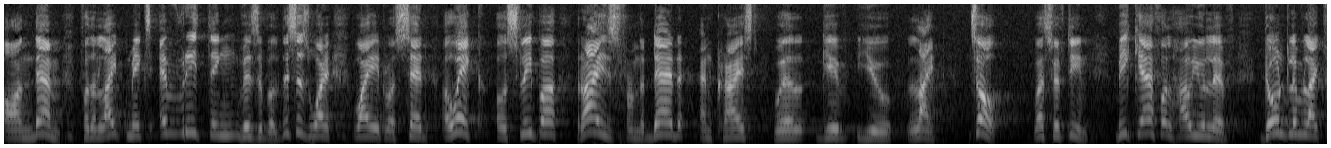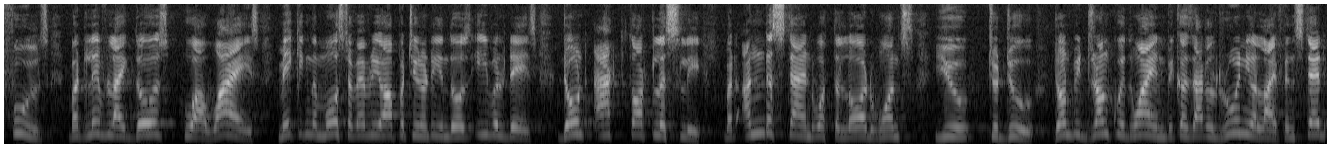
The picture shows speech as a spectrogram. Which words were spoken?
on them, for the light makes everything visible. This is why, why it was said, Awake, O sleeper, rise from the dead, and Christ will give you light. So, verse 15 Be careful how you live. Don't live like fools, but live like those who are wise, making the most of every opportunity in those evil days. Don't act thoughtlessly, but understand what the Lord wants you to do. Don't be drunk with wine, because that'll ruin your life. Instead,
